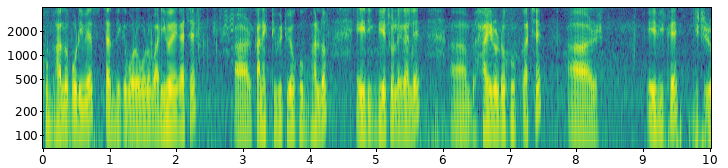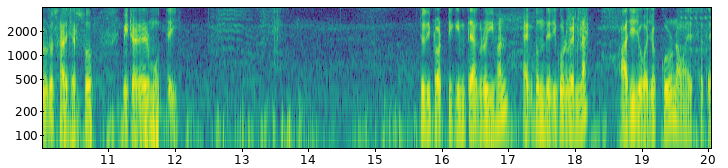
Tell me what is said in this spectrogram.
খুব ভালো পরিবেশ, চারদিকে বড় বড় বাড়ি হয়ে গেছে আর কানেক্টিভিটিও খুব ভালো। এই দিক দিয়ে চলে গেলে হাই রোডও খুব কাছে আর এই দিকে জিটি রোডও সাড়ে চারশো মিটারের মধ্যেই। যদি প্লটটি কিনতে আগ্রহী হন, একদম দেরি করবেন না। আজই যোগাযোগ করুন আমাদের সাথে।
